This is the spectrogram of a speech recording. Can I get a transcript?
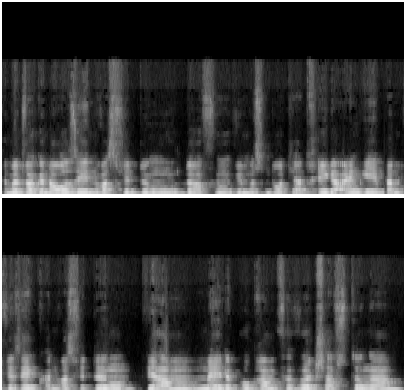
damit wir genau sehen, was wir düngen dürfen. Wir müssen dort die Erträge eingeben, damit wir sehen können, was wir düngen. Wir haben ein Meldeprogramm für Wirtschaftsdünger.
